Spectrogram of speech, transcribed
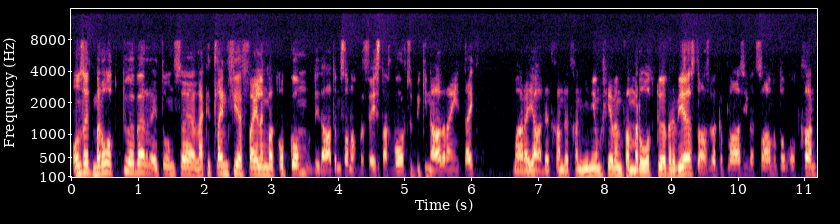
Ons het middel Oktober het ons 'n uh, lekker klein vee veiling wat opkom. Die datum sal nog bevestig word so bietjie nader aan die tyd. Maar uh, ja, dit gaan dit gaan hier in die omgewing van middel Oktober wees. Daar's ook 'n plaasie wat saam met hom opgaan.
